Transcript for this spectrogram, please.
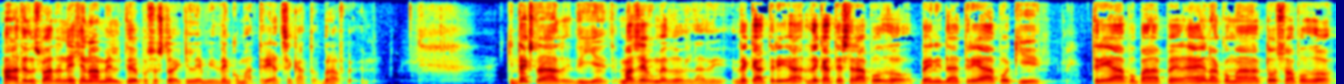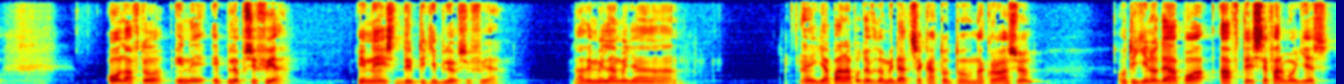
Αλλά τέλος πάντων έχει ένα μελιτέο ποσοστό εκεί, λέει 0,3%. Μπράβο, παιδί μου. Κοιτάξτε τώρα τι γίνεται. Μαζεύουμε εδώ δηλαδή. 13, 14 από εδώ, 53 από εκεί, 3 από παραπέρα, 1, τόσο από εδώ. Όλο αυτό είναι η πλειοψηφία. Είναι η συντριπτική πλειοψηφία. Δηλαδή μιλάμε για, ε, για πάνω από το 70% των ακροάσεων ότι γίνονται από αυτές τις εφαρμογές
